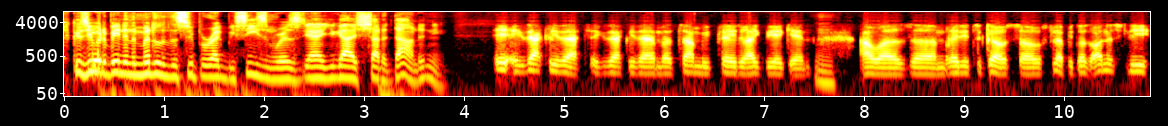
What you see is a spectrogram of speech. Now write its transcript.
Because you would have been in the middle of the Super Rugby season, whereas yeah, you guys shut it down, didn't you? Exactly that. Exactly that. And by the time we played rugby again, I was um, ready to go. So, Flip, it was honestly,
